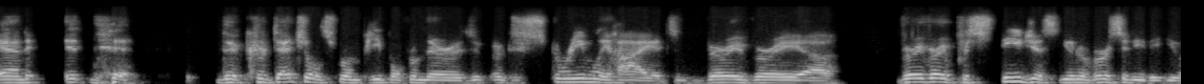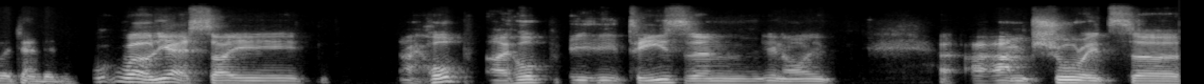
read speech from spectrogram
and it. the credentials from people from there is extremely high. It's very, very uh, very very prestigious university that you attended well yes i i hope i hope it is and you know I, am sure it's uh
